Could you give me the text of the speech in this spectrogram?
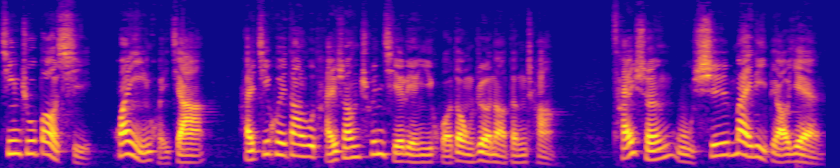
金珠报喜，欢迎回家！海基会大陆台商春节联谊活动热闹登场，财神舞狮卖力表演，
